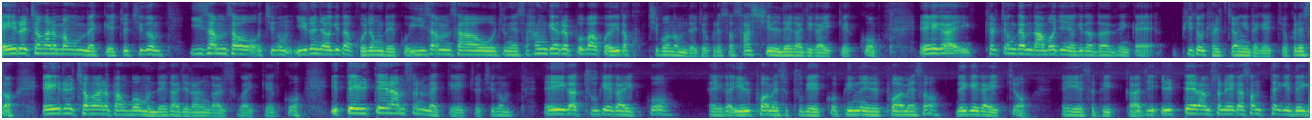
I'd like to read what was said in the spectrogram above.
A를 정하는 방법 몇 개 있죠. 지금 2, 3, 4, 5, 지금 1은 여기다 고정돼 있고 2, 3, 4, 5 중에서 한 개를 뽑았고 여기다 콕 집어넣으면 되죠. 그래서 사실 네 가지가 있겠고 A가 결정되면 나머지는 여기다 넣어야 되니까 B도 결정이 되겠죠. 그래서 A를 정하는 방법은 네 가지라는 걸 알 수가 있겠고 이때 1대1 함수는 몇 개 있죠. 지금 A가 두 개가 있고 A가 1 포함해서 두 개 있고 B는 1 포함해서 네 개가 있죠. A에서 B까지 1대1 함수는 얘가 선택이 4개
